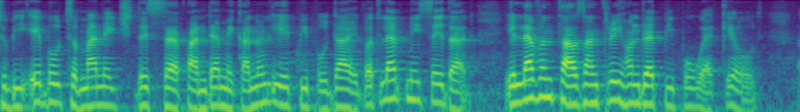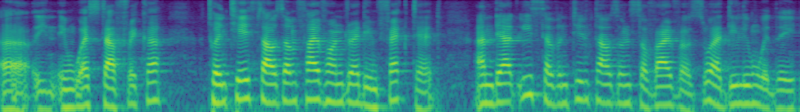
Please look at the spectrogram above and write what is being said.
to be able to manage this uh, pandemic, and only eight people died. But let me say that 11,300 people were killed uh, in, in West Africa, 28,500 infected, and there are at least 17,000 survivors who are dealing with the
